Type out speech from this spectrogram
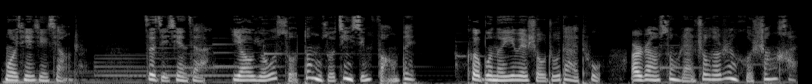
莫千行想着，自己现在也要有所动作进行防备，可不能因为守株待兔而让宋冉受到任何伤害。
